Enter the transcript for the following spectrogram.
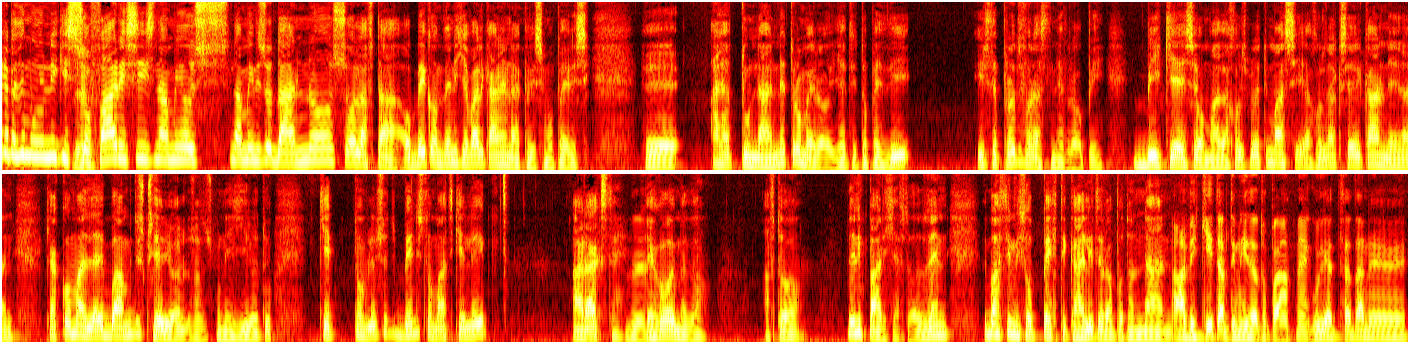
Ρε παιδί μου, νίκης Ναι. τη οφάριση, να, μειώσει- να μείνεις ζωντανός, όλα αυτά. Ο Μπέικον δεν είχε βάλει κανένα κρίσιμο πέρυσι. Ε, αλλά του να είναι τρομερό γιατί το παιδί ήρθε πρώτη φορά στην Ευρώπη. Μπήκε σε ομάδα χωρίς προετοιμασία, χωρίς να ξέρει κανέναν. Και ακόμα δηλαδή μπορεί να μην τους ξέρει όλους αυτούς που είναι γύρω του. Και τον βλέπεις ότι μπαίνει στο μάτι και λέει: Αράξτε, Ναι. εγώ είμαι εδώ. Αυτό. Δεν υπάρχει αυτό. Δεν, δεν μπορώ να θυμηθώ παίχτη καλύτερο από τον Ναν. Αδικείται από την ήττα του Παναθηναϊκού γιατί θα ήταν ε,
